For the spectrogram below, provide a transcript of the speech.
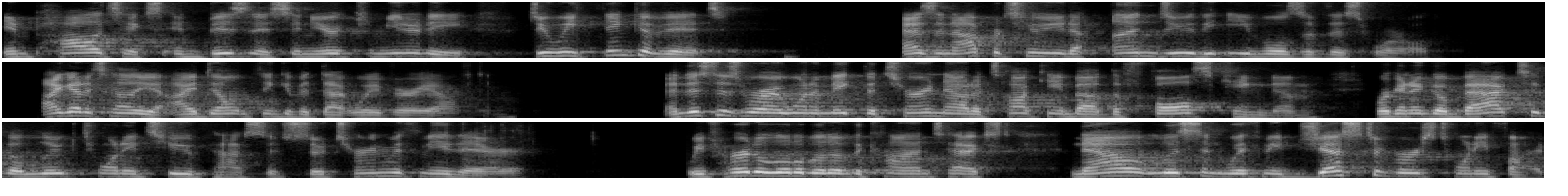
in politics, in business, in your community? Do we think of it as an opportunity to undo the evils of this world? I got to tell you, I don't think of it that way very often. And this is where I want to make the turn now to talking about the false kingdom. We're going to go back to the Luke 22 passage. So turn with me there. We've heard a little bit of the context. Now listen with me just to verse 25.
